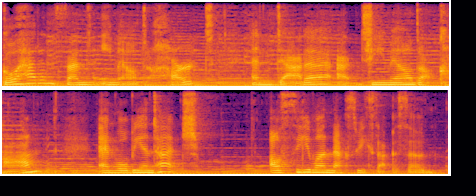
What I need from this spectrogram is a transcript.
Go ahead and send an email to heart and data at gmail.com and we'll be in touch. I'll see you on next week's episode.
